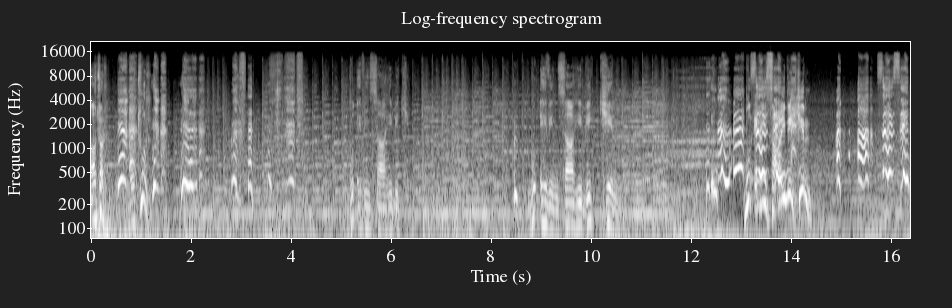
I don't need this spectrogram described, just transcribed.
Otur. Otur. Bu evin sahibi kim? Bu evin sahibi kim? Bu evin sahibi kim? Sensin.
